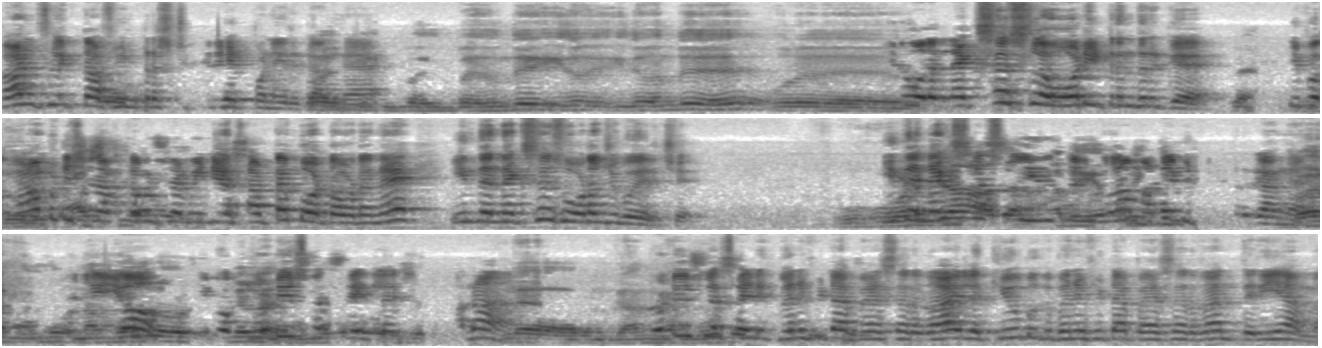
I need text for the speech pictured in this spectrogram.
கான்ஃப்ளிக்ட் ஆஃப் இன்ட்ரெஸ்ட் கிரியேட் பண்ணியிருக்காங்க இப்போ வந்து இது இது வந்து ஒரு இது ஒரு நெக்ஸஸ்ல ஓடிட்டு இருந்திருக்கு. இப்ப competition of commission of India சட்டம் போட்ட உடனே இந்த நெக்ஸஸ் உடைஞ்சு போயிருச்சு. இந்த உடைஞ்சா நெக்ஸஸ் அதை- அதை இருக்கிறதெல்லாம் எப்படி- மட்டைபிடிச்சிட்டு இருக்காங்க. ஐயோ இப்ப ப்ரொடியூசர் சைடுல அந்த- ப்ரொடியூசர் சைடுக்கு பெனிஃபிட்டா பேசுறதா இல்ல கியூபுக்கு பெனிஃபிட்டா பேசுறதான்னு தெரியாம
